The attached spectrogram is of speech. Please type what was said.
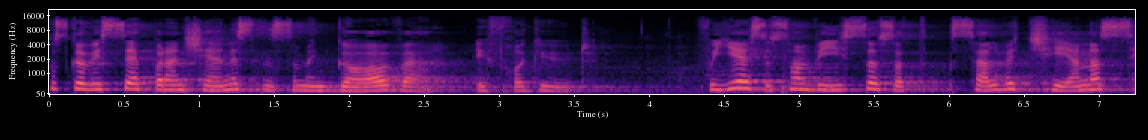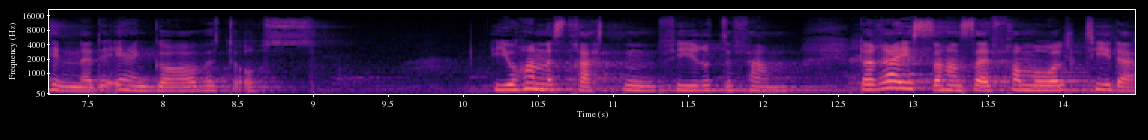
så skal vi se på den tjenesten som en gave ifra Gud. For Jesus han viser oss at selve tjenersinnet det er en gave til oss i Johannes 13, 4-5. Da reiser han seg fra måltidet,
